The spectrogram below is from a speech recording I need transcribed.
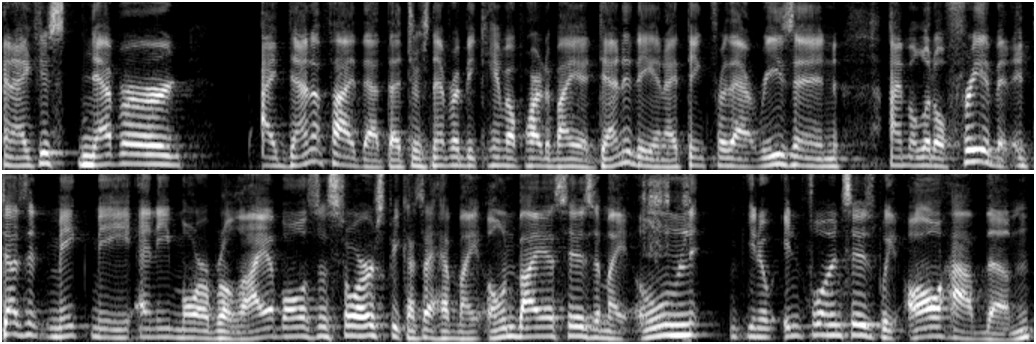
And I just never identified that. That just never became a part of my identity. And I think for that reason, I'm a little free of it. It doesn't make me any more reliable as a source because I have my own biases and my own, you know, influences. We all have them.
